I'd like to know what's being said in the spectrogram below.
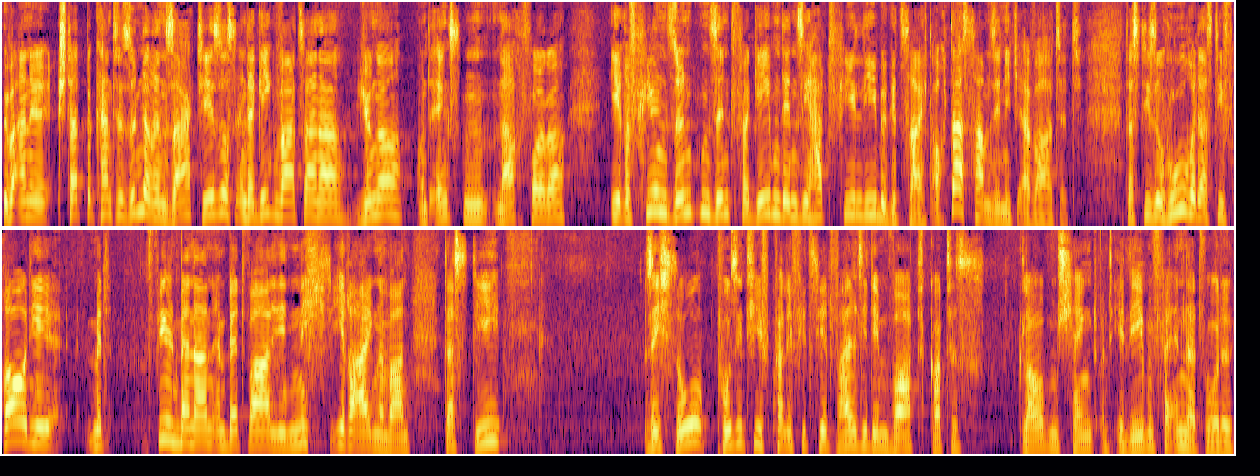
Über eine stadtbekannte Sünderin sagt Jesus in der Gegenwart seiner Jünger und engsten Nachfolger, ihre vielen Sünden sind vergeben, denn sie hat viel Liebe gezeigt. Auch das haben sie nicht erwartet. Dass diese Hure, dass die Frau, die mit vielen Männern im Bett war, die nicht ihre eigenen waren, dass die sich so positiv qualifiziert, weil sie dem Wort Gottes Glauben schenkt und ihr Leben verändert wurde.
